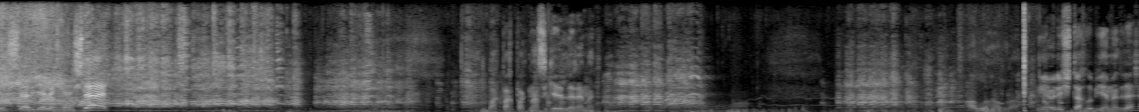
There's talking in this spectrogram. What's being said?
Gençler gelin gençler. Bak bak bak nasıl gelirler hemen. Allah Allah. Niye öyle iştahlı bir yemediler?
